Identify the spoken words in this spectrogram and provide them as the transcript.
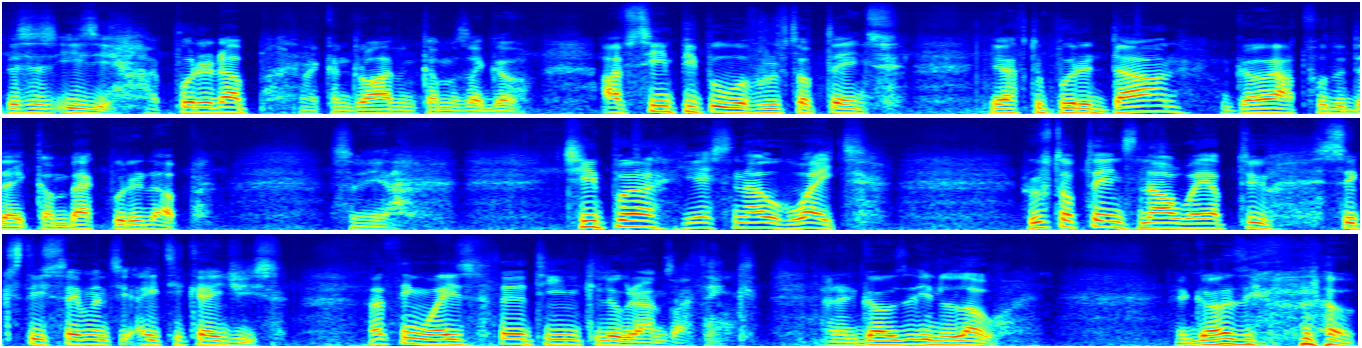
this is easy. I put it up and I can drive and come as I go. I've seen people with rooftop tents. You have to put it down go out for the day come back put it up. So yeah. Cheaper yes no weight rooftop tents now weigh up to 60 70 80 kgs. That thing weighs 13 kilograms I think. And it goes in low. It goes in low.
